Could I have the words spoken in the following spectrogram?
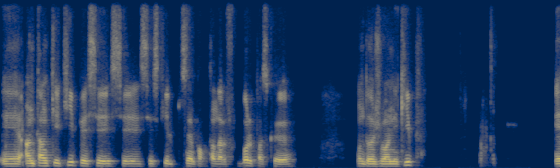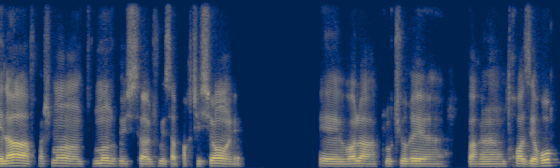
Et en tant qu'équipe, et c'est, c'est, c'est ce qui est le plus important dans le football parce qu'on doit jouer en équipe. Et là, franchement, tout le monde réussit à jouer sa partition et, et voilà, clôturer euh, par un 3-0.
